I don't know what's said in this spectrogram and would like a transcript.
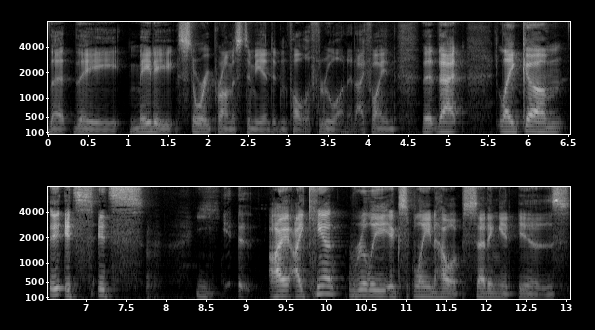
that they made a story promise to me and didn't follow through on it. I find that that like um it, it's it's I I can't really explain how upsetting it is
